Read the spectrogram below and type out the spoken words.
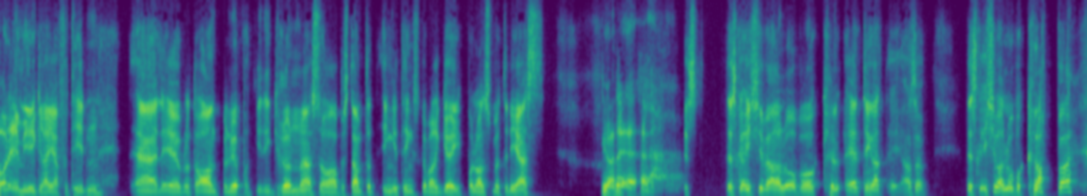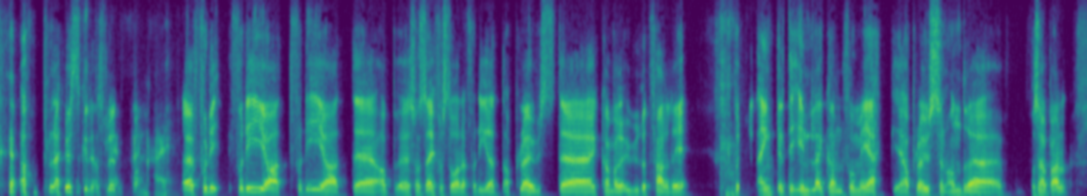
og det er mye greier for tiden. Eh, det er jo bl.a. Miljøpartiet De Grønne som har bestemt at ingenting skal være gøy på landsmøtet deres. Ja, det er Det skal ikke være lov å en ting at, eh, altså, Det skal ikke være lov å klappe. Applaus skal de ha slutt på. Eh, Fordi, fordi at, fordi at eh, eh, Sånn som jeg forstår det, fordi at applaus det kan være urettferdig. Fordi at enkelte innlegg kan få mer applaus enn andre, f.eks.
